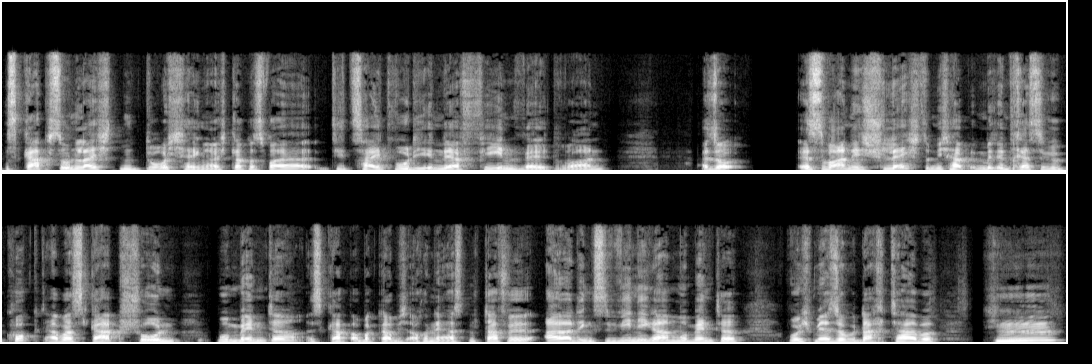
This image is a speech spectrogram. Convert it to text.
es gab so einen leichten Durchhänger. Ich glaube, das war die Zeit, wo die in der Feenwelt waren. Also, es war nicht schlecht und ich habe mit Interesse geguckt, aber es gab schon Momente, es gab aber, glaube ich, auch in der ersten Staffel allerdings weniger Momente, wo ich mir so gedacht habe, hm,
